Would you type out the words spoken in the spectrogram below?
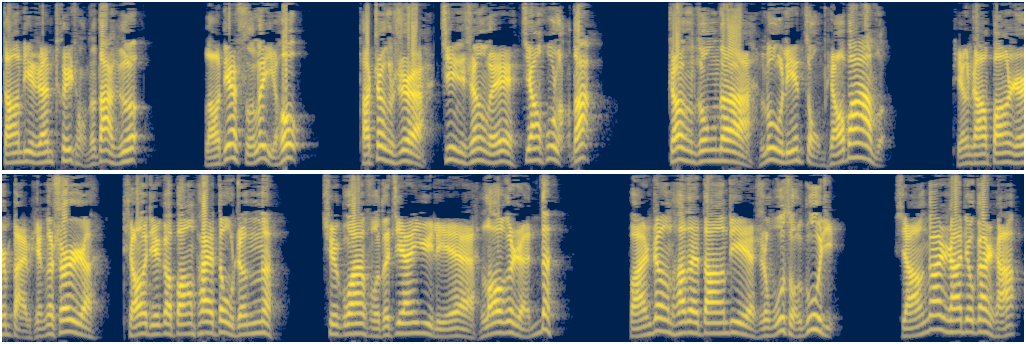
当地人推崇的大哥。老爹死了以后，他正式晋升为江湖老大，正宗的绿林总瓢把子。平常帮人摆平个事儿啊，调节个帮派斗争啊，去官府的监狱里捞个人呢。反正他在当地是无所顾忌，想干啥就干啥。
